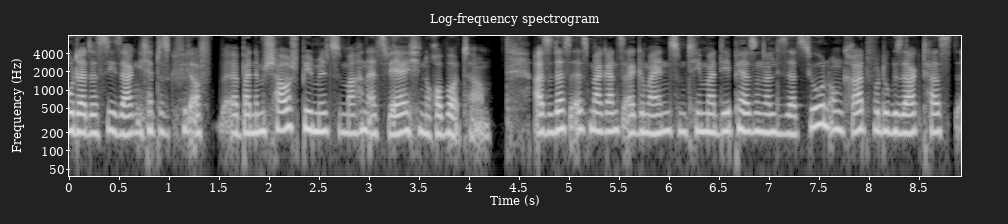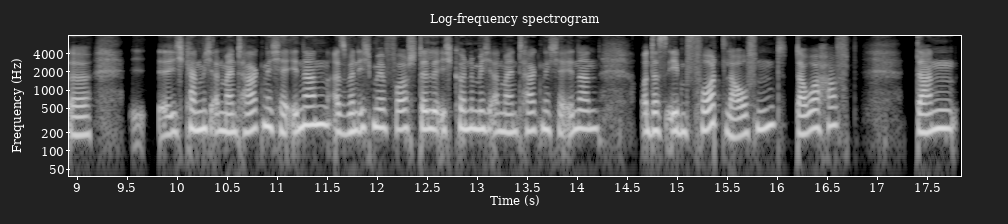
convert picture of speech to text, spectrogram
Oder dass sie sagen, ich habe das Gefühl, auf, äh, bei einem Schauspiel mitzumachen, als wäre ich ein Roboter. Also das erstmal ganz allgemein zum Thema Depersonalisation. Und gerade wo du gesagt hast, äh, ich kann mich an meinen Tag nicht erinnern. Also wenn ich mir vorstelle, ich könnte mich an meinen Tag nicht erinnern und das eben fortlaufend, dauerhaft, dann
